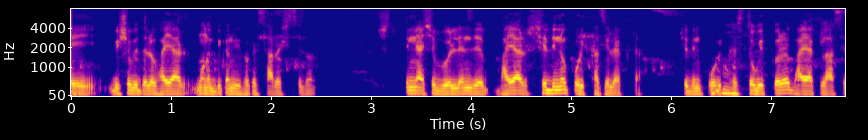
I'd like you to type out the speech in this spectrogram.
এই বিশ্ববিদ্যালয় ভাইয়ার মনোবিজ্ঞান বিভাগের স্যার এসেছিল। তিনি এসে বললেন যে ভাইয়ার সেদিনও পরীক্ষা ছিল একটা। সেদিন পরীক্ষা স্থগিত করে ভাইয়া ক্লাসে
